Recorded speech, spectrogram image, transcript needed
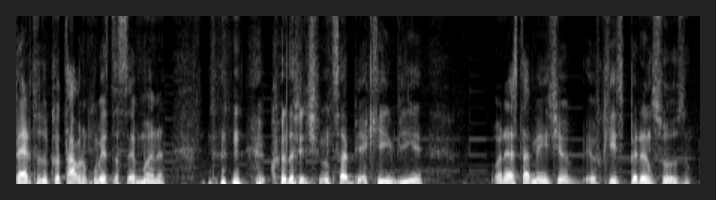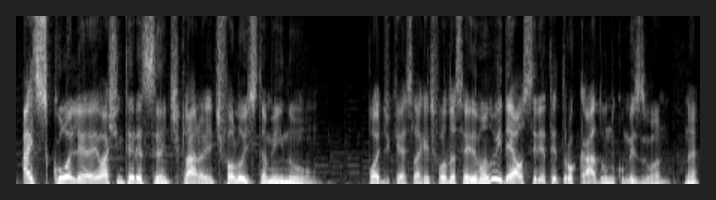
Perto do que eu tava no começo da semana, quando a gente não sabia quem vinha. Honestamente, eu, fiquei esperançoso. A escolha eu acho interessante. Claro, a gente falou isso também no podcast lá que a gente falou da saída, mas o ideal seria ter trocado no começo do ano, né?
